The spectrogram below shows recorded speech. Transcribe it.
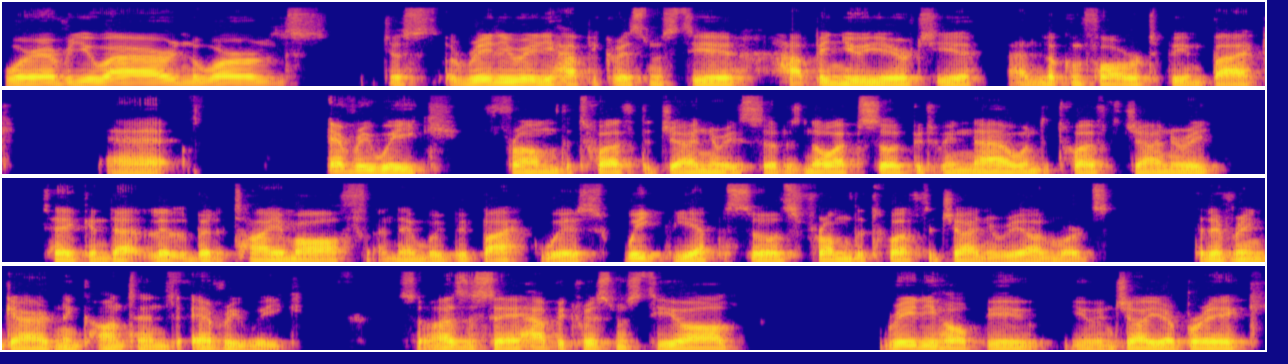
wherever you are in the world, just a really, really happy Christmas to you, happy New Year to you, and looking forward to being back uh, every week from the 12th of January. So, there's no episode between now and the 12th of January, taking that little bit of time off, and then we'll be back with weekly episodes from the 12th of January onwards, delivering gardening content every week. So as I say, happy Christmas to you all. Really hope you you enjoy your break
